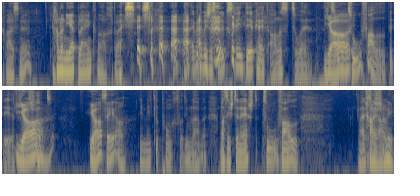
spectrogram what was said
Ich weiß nicht. Ich habe noch nie einen Plan gemacht, weißt du? äh, eben, du bist ein Glückskind, dir gehört alles zu. Ja. Zum Zufall bei dir. Ja, Statt ja, sehr. im Mittelpunkt von deinem Leben. Was ist der erste Zufall? Weißt Keine? Ahnung.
